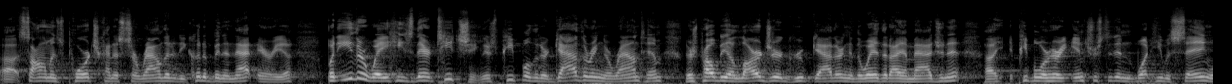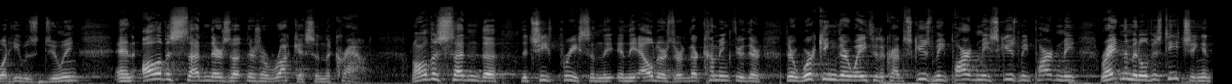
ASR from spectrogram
uh, Solomon's porch kind of surrounded it. He could have been in that area. But either way, he's there teaching. There's people that are gathering around him. There's probably a larger group gathering in the way that I imagine it. Uh, people were very interested in what he was saying, what he was doing. And all of a sudden, there's a, there's a ruckus in the crowd. And all of a sudden, the, the chief priests and the, and the elders are they're coming through, they're, they're working their way through the crowd. Excuse me, pardon me, excuse me, pardon me, right in the middle of his teaching. And,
